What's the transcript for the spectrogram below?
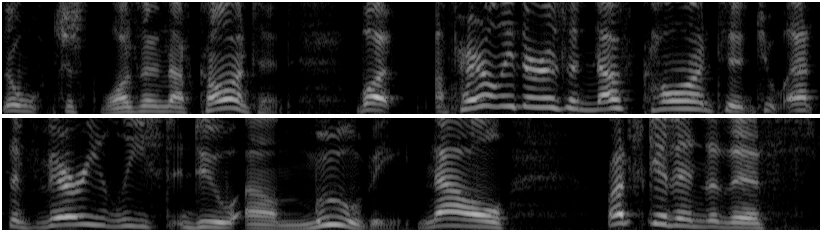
there just wasn't enough content. But apparently there is enough content to at the very least do a movie. Now, let's get into this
